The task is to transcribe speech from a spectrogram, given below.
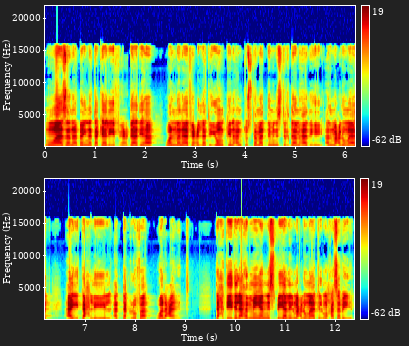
موازنة بين تكاليف إعدادها والمنافع التي يمكن أن تستمد من استخدام هذه المعلومات أي تحليل التكلفة والعائد. تحديد الأهمية النسبية للمعلومات المحاسبية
